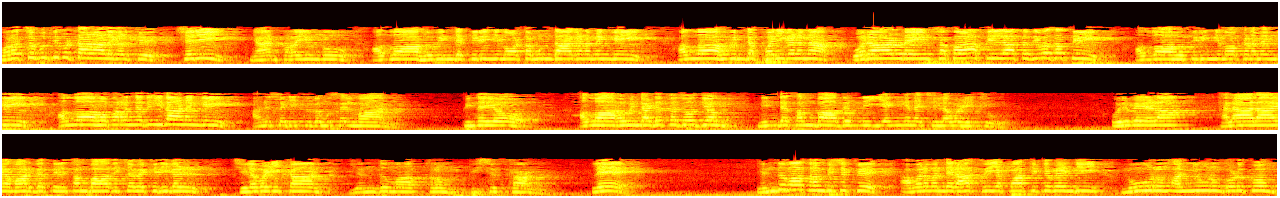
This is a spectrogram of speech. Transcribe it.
കുറച്ച് ബുദ്ധിമുട്ടാണ് ആളുകൾക്ക്. ശരി ഞാൻ പറയുന്നു അള്ളാഹുവിന്റെ തിരിഞ്ഞു നോട്ടമുണ്ടാകണമെങ്കിൽ അള്ളാഹുവിന്റെ പരിഗണന ഒരാളുടെയും സഫാത്തില്ലാത്ത ദിവസത്തിൽ അള്ളാഹു തിരിഞ്ഞു നോക്കണമെങ്കിൽ അള്ളാഹു പറഞ്ഞത് ഇതാണെങ്കിൽ അനുസരിക്കുക മുസൽമാൻ. പിന്നെയോ അള്ളാഹുവിന്റെ അടുത്ത ചോദ്യം നിന്റെ സമ്പാദ്യം നീ എങ്ങനെ ചിലവഴിച്ചു? ഒരു വേള ഹലാലായ മാർഗത്തിൽ സമ്പാദിച്ച വ്യക്തികൾ ചിലവഴിക്കാൻ എന്തുമാത്രം പിശുക്കാണ് ലേ എന്തുമാത്രം പിശുക്ക് അവനവന്റെ രാഷ്ട്രീയ പാർട്ടിക്ക് വേണ്ടി നൂറും അഞ്ഞൂറും കൊടുക്കും.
